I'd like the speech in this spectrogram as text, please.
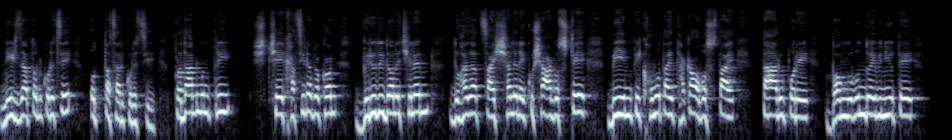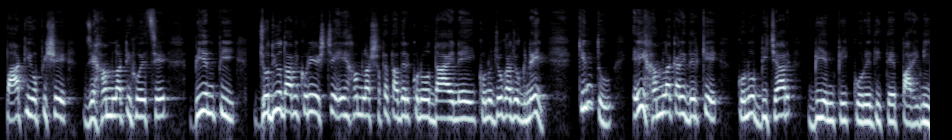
নির্যাতন করেছে, অত্যাচার করেছে। প্রধানমন্ত্রী শেখ হাসিনা যখন বিরোধী দলে ছিলেন দু হাজার চার সালের একুশে আগস্টে বিএনপি ক্ষমতায় থাকা অবস্থায় তার উপরে বঙ্গবন্ধু এভিনিউতে পার্টি অফিসে যে হামলাটি হয়েছে, বিএনপি যদিও দাবি করে এসছে এই হামলার সাথে তাদের কোনো দায় নেই, কোনো যোগাযোগ নেই। কিন্তু এই হামলাকারীদেরকে কোনো বিচার বিএনপি করে দিতে পারেনি।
